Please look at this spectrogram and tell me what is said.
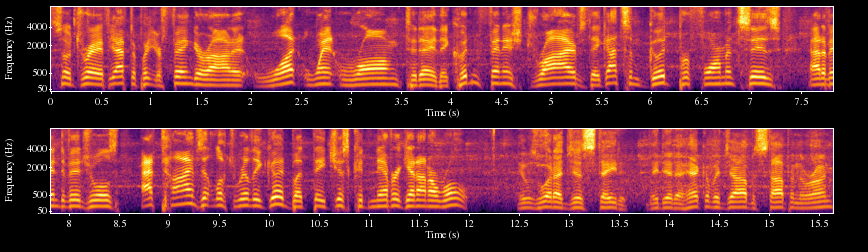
So, Dre, if you have to put your finger on it, what went wrong today? They couldn't finish drives. They got some good performances out of individuals. At times, it looked really good, but they just could never get on a roll. It was what I just stated. They did a heck of a job of stopping the run.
